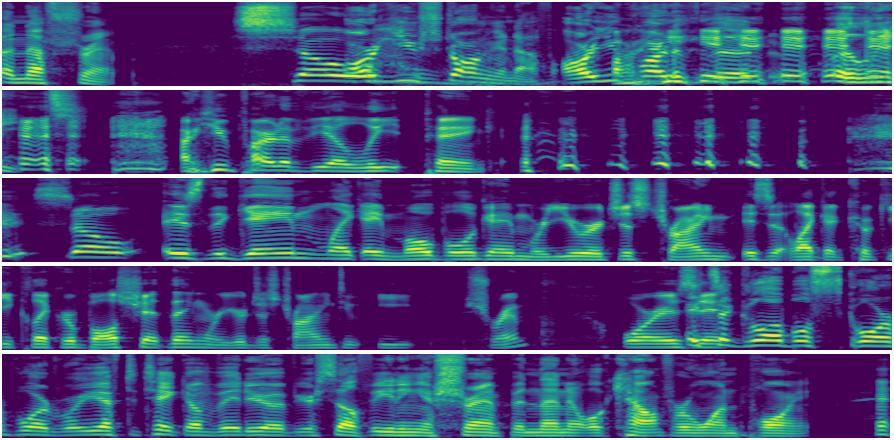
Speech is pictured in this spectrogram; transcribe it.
enough shrimp. so Are you strong enough? Are you part of the elite? Are you part of the elite pink? so is the game like a mobile game where you are just trying is it like a cookie clicker bullshit thing where you're just trying to eat shrimp? Or is It's it a global scoreboard where you have to take a video of yourself eating a shrimp and then it will count for one point.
